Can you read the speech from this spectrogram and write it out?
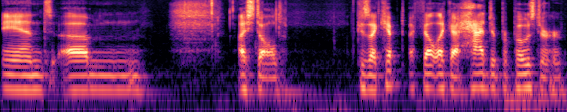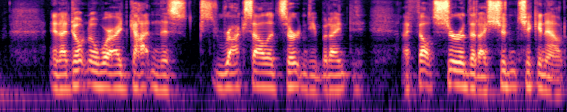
and um, I stalled because I kept I felt like I had to propose to her, and I don't know where I'd gotten this rock solid certainty, but I I felt sure that I shouldn't chicken out,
